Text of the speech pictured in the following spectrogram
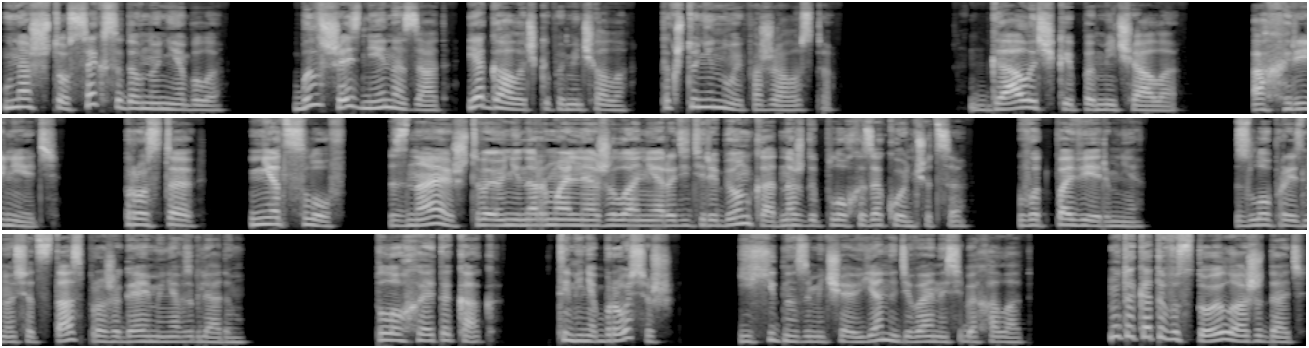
У нас что, секса давно не было? Был шесть дней назад. Я галочкой помечала. Так что не ной, пожалуйста. Галочкой помечала? Охренеть. Просто нет слов. Знаешь, твое ненормальное желание родить ребенка однажды плохо закончится. Вот поверь мне. Зло произносит Стас, прожигая меня взглядом. Плохо это как? Ты меня бросишь? Ехидно замечаю я, надевая на себя халат. Ну так этого стоило ожидать.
